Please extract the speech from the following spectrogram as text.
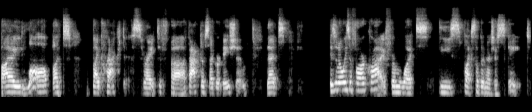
by law, but by practice, right? To, uh, fact of segregation that isn't always a far cry from what these Black Southerners escaped.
